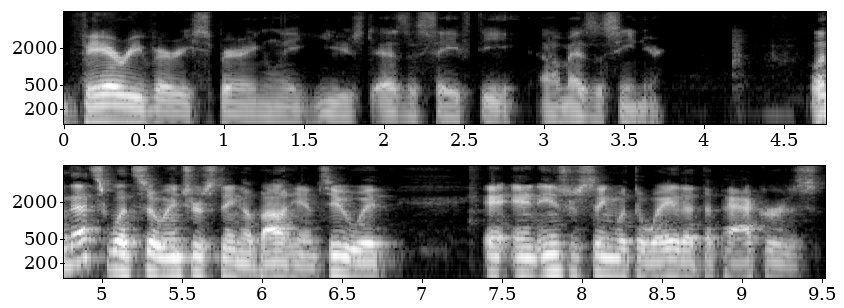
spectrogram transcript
very, very sparingly used as a safety um, as a senior. Well, and that's what's so interesting about him too. With and interesting with the way that the Packers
